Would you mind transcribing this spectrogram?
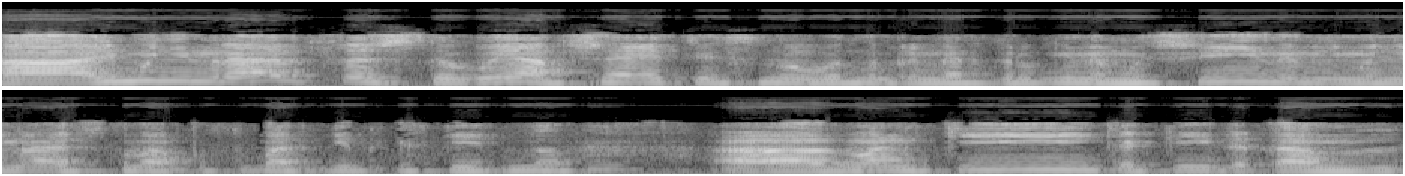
а, ему не нравится, что вы общаетесь, ну вот, например, с другими мужчинами, ему не нравится, что вам поступают какие-то какие-то а, звонки, какие-то там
